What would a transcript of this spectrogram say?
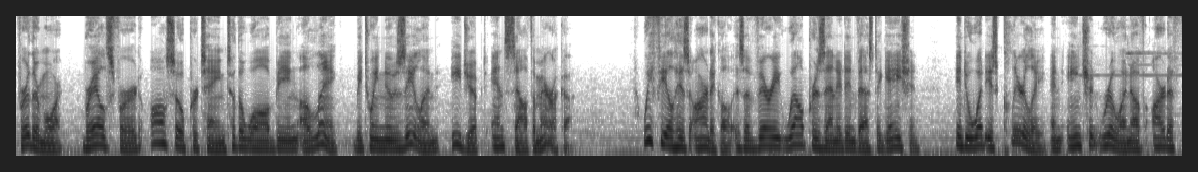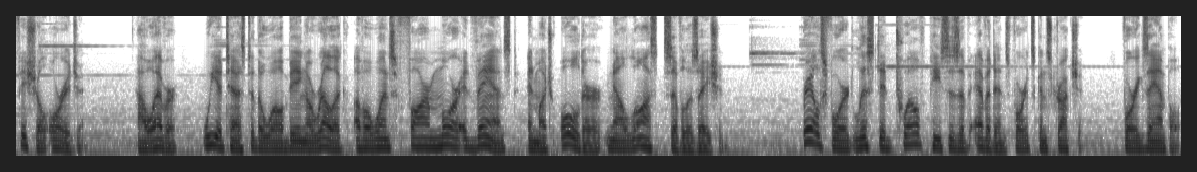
Furthermore, Brailsford also pertained to the wall being a link between New Zealand, Egypt, and South America. We feel his article is a very well-presented investigation into what is clearly an ancient ruin of artificial origin. However, we attest to the wall being a relic of a once far more advanced and much older, now lost civilization. Brailsford listed 12 pieces of evidence for its construction. For example,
